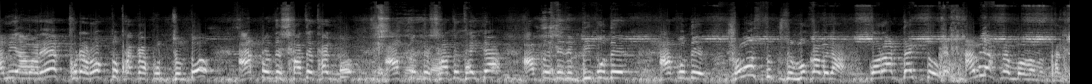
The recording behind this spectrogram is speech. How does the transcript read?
আমি আমার এক ফোঁটা রক্ত থাকা পর্যন্ত আপনাদের সাথে থাকব, আপনাদের সাথে থাকা আপনাদের বিপদের, আপদের সমস্ত কিছুর মোকাবেলা করার দায়িত্ব আমি আপনার মলানো থাকব।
